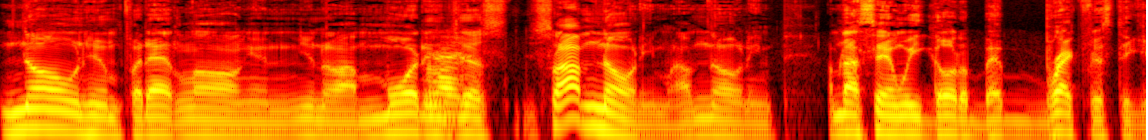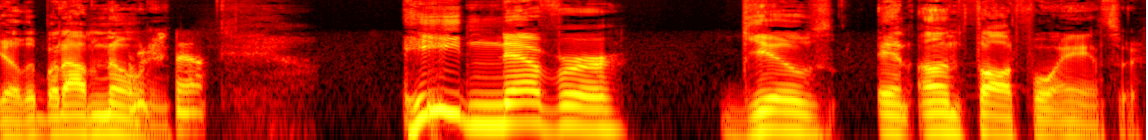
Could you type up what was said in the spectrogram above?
known him for that long, and you know, I'm more than right. just. So I've known him. I've known him. I'm not saying we go to breakfast together, but I've known him. He never gives an unthoughtful answer.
